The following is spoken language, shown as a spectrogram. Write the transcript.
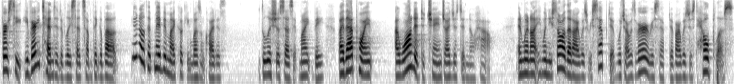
first, he, he very tentatively said something about, you know, that maybe my cooking wasn't quite as delicious as it might be. By that point, I wanted to change, I just didn't know how. And when, I, when he saw that I was receptive, which I was very receptive, I was just helpless,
